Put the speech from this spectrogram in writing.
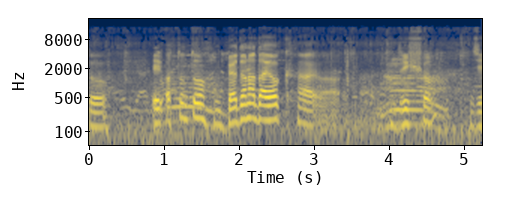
তো এই অত্যন্ত বেদনাদায়ক দৃশ্য যে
